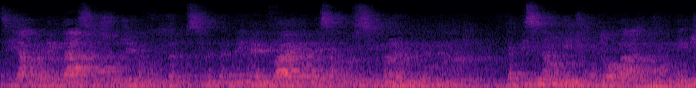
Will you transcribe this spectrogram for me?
se reaproveitar, se surgir no da piscina também, né? ele vai talvez se aproximando porque a piscina é um ambiente controlado, um ambiente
